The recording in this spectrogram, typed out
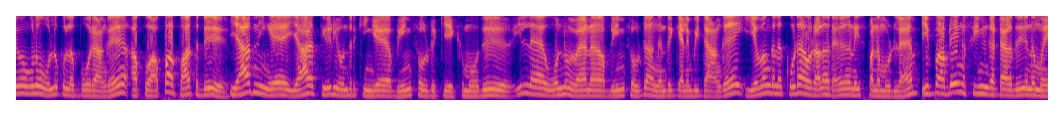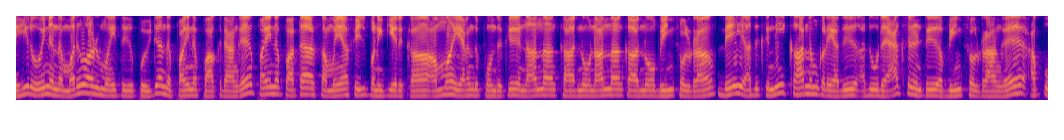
இவங்களும் உள்ளுக்குள்ள போறாங்க. அப்போ அப்பா பார்த்துட்டு யார் நீங்க? யாரை தேடி வந்திருக்கீங்க? அப்படின்னு சொல்லிட்டு கேட்கும்போது இல்ல ஒன்றும் வேணாம் அப்படின்னு சொல்லிட்டு அங்கிருந்து கிளம்பிட்டாங்க. இவங்களை கூட அவரால் ரெகனைஸ் பண்ண முடியல. இப்போ அப்படியே சீன் கட்டாகுது நம்ம ஹீரோயின் அந்த மறுவாழ்வு மையத்துக்கு போயிட்டு அந்த பையனை பார்க்குறாங்க. பையனை பார்த்தா செம்மையா ஃபீல் பண்ணிட்டே இருக்கான். அம்மா இறந்து போனதுக்கு நான் தான் காரணம் நான் தான் காரணம் அப்படின்னு சொல்றான். டேய் அதுக்கு நீ காரணம் கிடையாது. அது ஒரு ஆக்சிடென்ட் அப்படின்னு சொல்றாங்க. அப்போ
